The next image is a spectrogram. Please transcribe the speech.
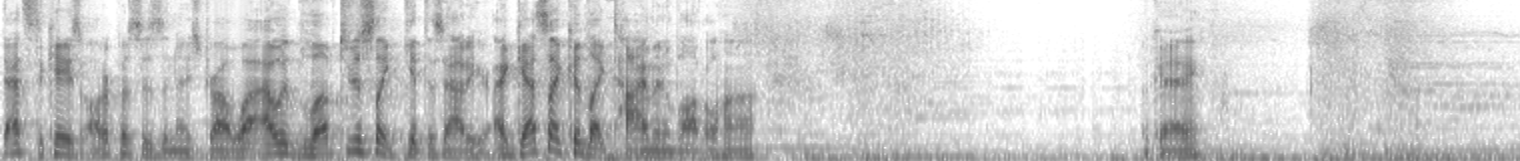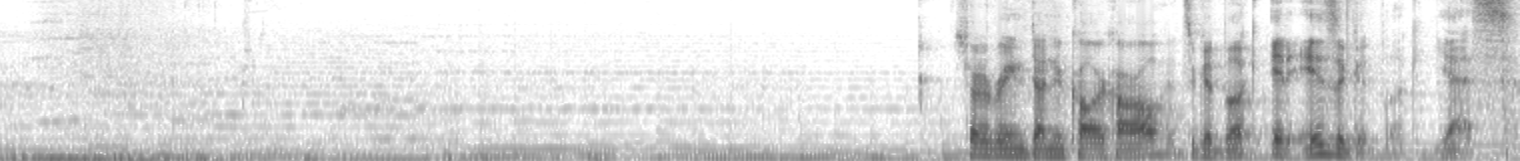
That's the case. Otterpuss is a nice draw. Well, I would love to just like get this out of here. I guess I could like time in a bottle, huh? Okay. Started reading Dungeon Crawler Carl. It's a good book. It is a good book. Yes.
